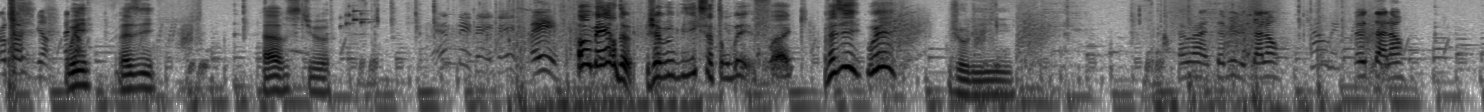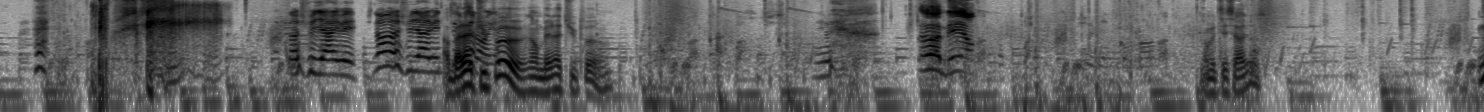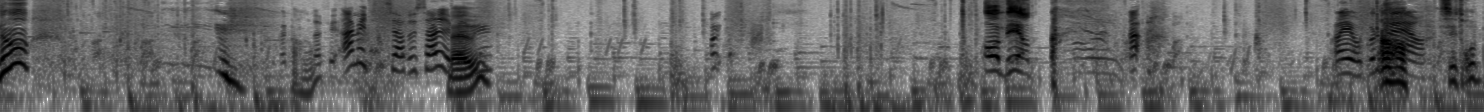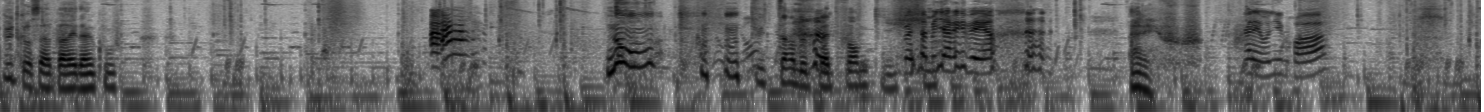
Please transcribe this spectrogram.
Attends, je viens. Attends. Oui, vas-y. Ah, si tu veux. Oui. Oh merde J'avais oublié que ça tombait, fuck Vas-y, ouais Joli. Ah ouais, t'as vu le talent. Le talent. Ah. non, je vais y arriver. Non, non, je vais y arriver. Ah bah là seule, tu regarde. peux Non mais là tu peux. hein. Ah merde. Non mais t'es sérieuse? Non Pardon. Ah, mais tu te sers de ça, Bah oui. vu. Oh merde Allez, on peut le Oh. faire. C'est trop pute quand ça apparaît d'un coup. Non Putain de plateforme qui On va jamais y arriver, hein. Allez, Allez, on y croit.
